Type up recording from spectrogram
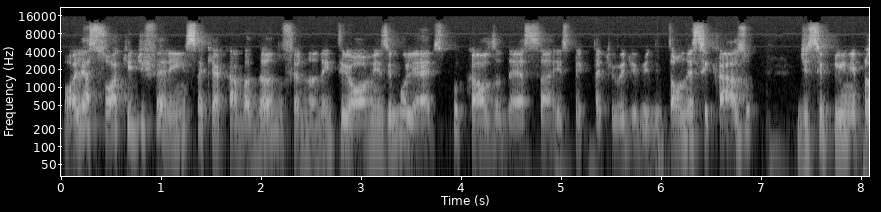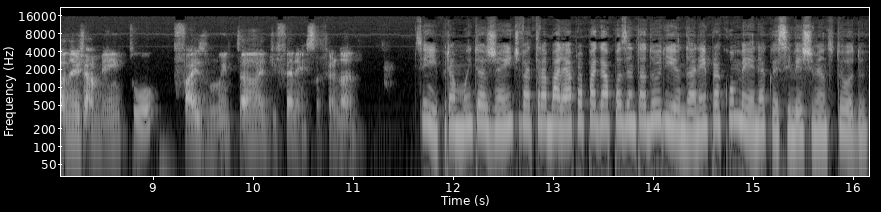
olha só que diferença que acaba dando, Fernando, entre homens e mulheres por causa dessa expectativa de vida. Então, nesse caso, disciplina e planejamento faz muita diferença, Fernando. Sim, para muita gente vai trabalhar para pagar a aposentadoria, não dá nem para comer, né, com esse investimento todo.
